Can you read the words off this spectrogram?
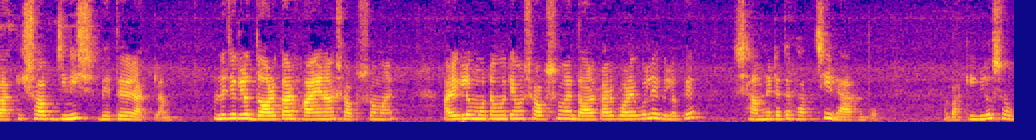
বাকি সব জিনিস ভেতরে রাখলাম। মানে যেগুলো দরকার হয় না সব সময়। আর এগুলো মোটামুটি আমার সব সময় দরকার পড়ে বলে এগুলোকে সামনেটাতে ভাবছি রাখব। আর বাকিগুলো সব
